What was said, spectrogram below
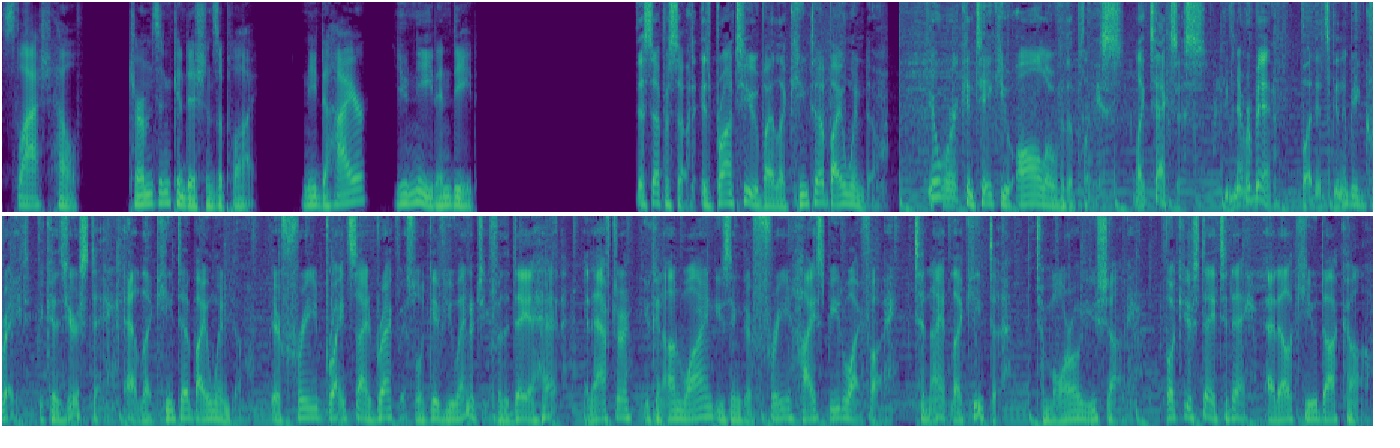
slash health. Terms and conditions apply. Need to hire? You need Indeed. This episode is brought to you by La Quinta by Wyndham. Your work can take you all over the place, like Texas. You've never been, but it's going to be great because you're staying at La Quinta by Wyndham. Their free bright side breakfast will give you energy for the day ahead. And after, you can unwind using their free high speed Wi Fi. Tonight, La Quinta. Tomorrow, you shine. Book your stay today at lq.com.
